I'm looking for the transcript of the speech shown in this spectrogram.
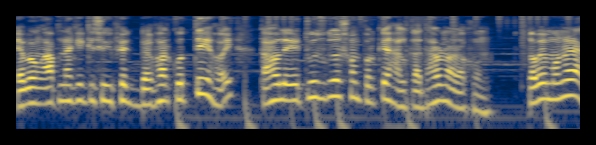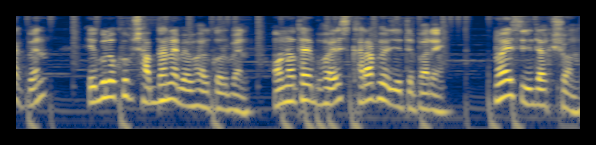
এবং আপনাকে কিছু ইফেক্ট ব্যবহার করতেই হয়, তাহলে এই টুলসগুলো সম্পর্কে হালকা ধারণা রাখুন। তবে মনে রাখবেন, এগুলো খুব সাবধানে ব্যবহার করবেন, অন্যথায় ভয়েস খারাপ হয়ে যেতে পারে। নয়েজ রিডাকশন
